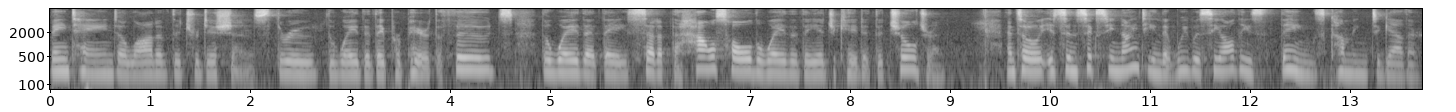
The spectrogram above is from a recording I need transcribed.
maintained a lot of the traditions through the way that they prepared the foods, the way that they set up the household, the way that they educated the children. And so it's in 1619 that we would see all these things coming together.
